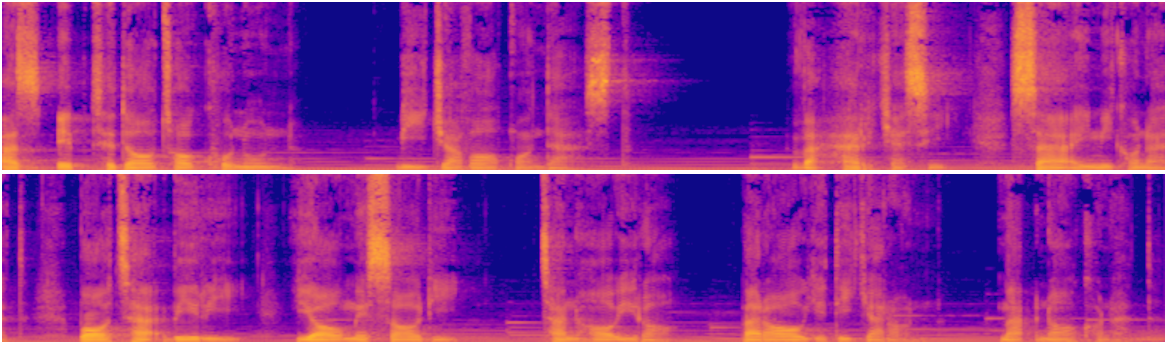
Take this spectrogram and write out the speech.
از ابتدا تا کنون بی جواب مانده است و هر کسی سعی می کند با تعبیری یا مثالی تنهایی را برای دیگران معنا کند.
